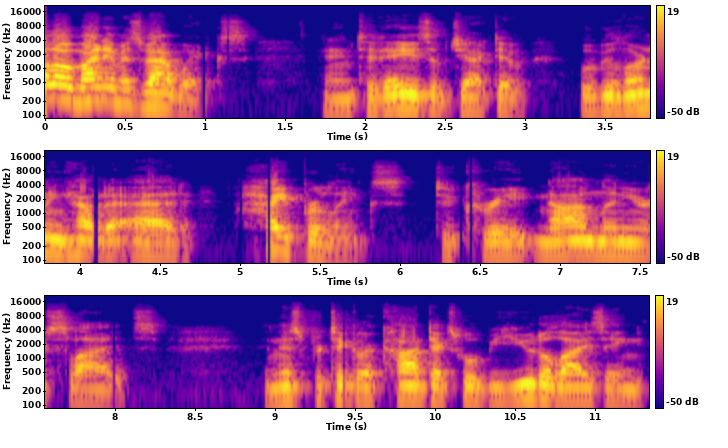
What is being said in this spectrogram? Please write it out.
Hello, my name is Matt Wicks, and in today's objective, we'll be learning how to add hyperlinks to create nonlinear slides. In this particular context, we'll be utilizing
